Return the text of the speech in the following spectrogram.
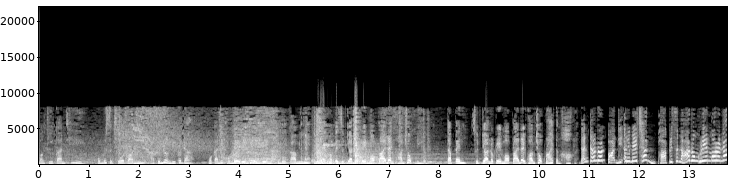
บางทีการที่ผมรู้สึกตัวตอนนี้อาจเป็นเรื่องดีก็ได้ว่าการที่ผมได้เรียนที่โรงเรียนคิโมกามินิไม่ใช่เพราะเป็นสุดยอดนักเรียนมปลายด้านความโชคดี แต่เป็นสุดยอดนักเรียนมปลายด้านความโชคร้ายต่างหากล่ะดันการร้อนป่าดีแอนิเมชันพาปริศนาโรงเรียนมรณะ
